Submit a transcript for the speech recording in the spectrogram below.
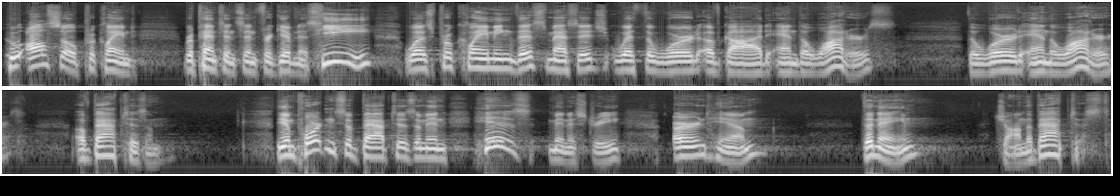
who also proclaimed repentance and forgiveness. He was proclaiming this message with the word of God and the waters, the word and the waters of baptism. The importance of baptism in his ministry earned him the name John the Baptist.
